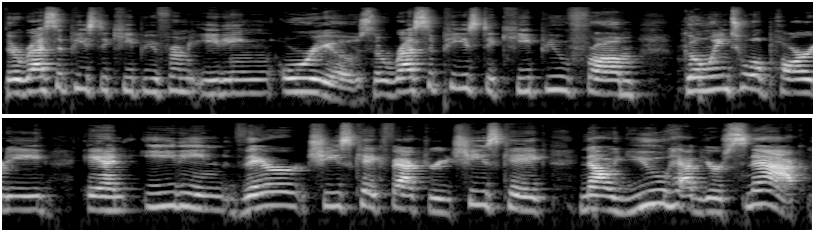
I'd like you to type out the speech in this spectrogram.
They're recipes to keep you from eating Oreos. They're recipes to keep you from going to a party and eating their Cheesecake Factory cheesecake. Now you have your snack.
